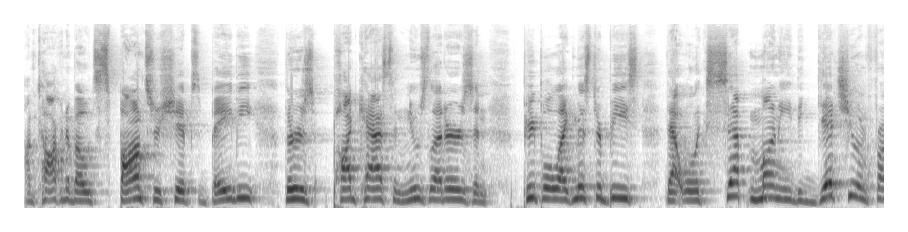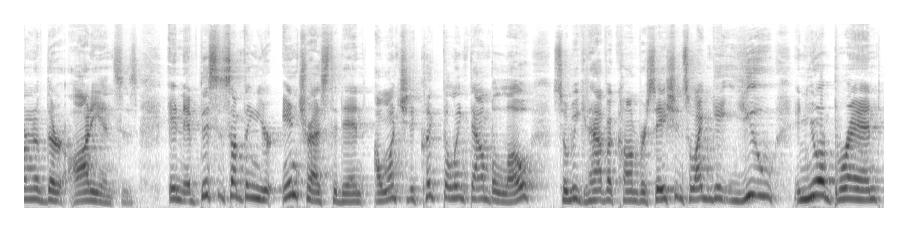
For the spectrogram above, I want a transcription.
I'm talking about sponsorships, baby. There's podcasts and newsletters and people like Mr. Beast that will accept money to get you in front of their audiences. And if this is something you're interested in, I want you to click the link down below so we can have a conversation so I can get you and your brand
